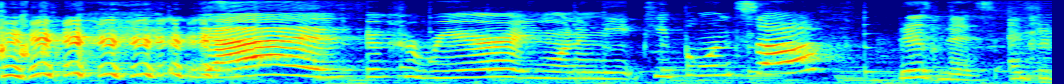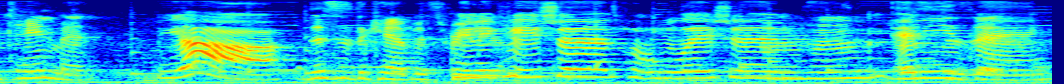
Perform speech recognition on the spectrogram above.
yes, your career, and you want to meet people and stuff. Business, entertainment. Yeah. This is the campus for you. communications, public relations, Mhm. Anything.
